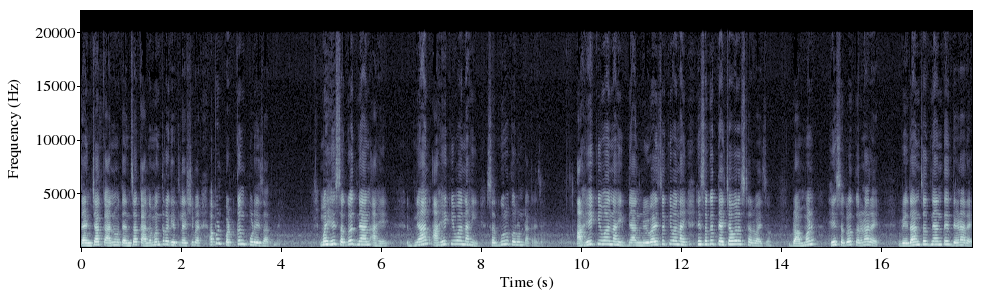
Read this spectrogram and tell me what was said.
त्यांच्या कान त्यांचा कानमंत्र घेतल्याशिवाय आपण पटकन पुढे जात नाही. मग हे सगळं ज्ञान आहे. ज्ञान आहे किंवा नाही सद्गुरू करून टाकायचं. आहे किंवा नाही ज्ञान मिळवायचं किंवा नाही हे सगळं त्याच्यावरच ठरवायचं. ब्राह्मण हे सगळं करणार आहे. वेदांचं ज्ञान ते देणार आहे.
